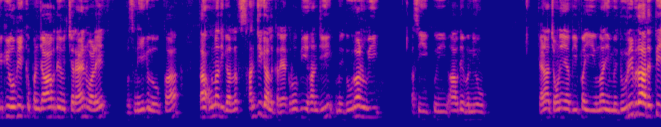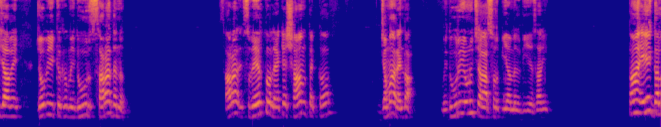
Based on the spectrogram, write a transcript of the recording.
ਕਿਉਂਕਿ ਉਹ ਵੀ ਇੱਕ ਪੰਜਾਬ ਦੇ ਵਿੱਚ ਰਹਿਣ ਵਾਲੇ ਵਸਨੀਕ ਲੋਕ ਆ, ਤਾਂ ਉਹਨਾਂ ਦੀ ਗੱਲ, ਸਾਂਝੀ ਗੱਲ ਕਰਿਆ ਕਰੋ ਵੀ ਹਾਂਜੀ, ਮਜ਼ਦੂਰਾਂ ਨੂੰ ਵੀ ਅਸੀਂ ਕੋਈ ਆਪਦੇ ਬੰਨਿਓ ਕਹਿਣਾ ਚਾਹੁੰਦੇ ਆ ਵੀ ਭਾਈ ਉਹਨਾਂ ਦੀ ਮਜ਼ਦੂਰੀ ਵਧਾ ਦਿੱਤੀ ਜਾਵੇ, ਜੋ ਵੀ ਇੱਕ ਮਜ਼ਦੂਰ ਸਾਰਾ ਦਿਨ, ਸਾਰਾ ਸਵੇਰ ਤੋਂ ਲੈ ਕੇ ਸ਼ਾਮ ਤੱਕ ਜਮਾ ਰਹਿੰਦਾ, ਮਜ਼ਦੂਰੀ ਉਹਨੂੰ 400 ਰੁਪਿਆ ਮਿਲਦੀ ਹੈ ਸਾਰੀ। ਤਾਂ ਇਹ ਗੱਲ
